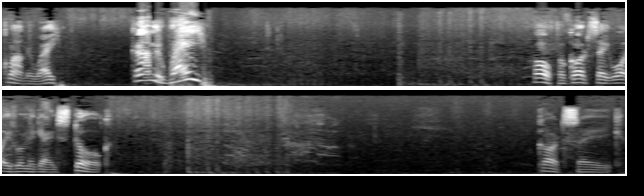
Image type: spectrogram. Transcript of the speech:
Come out my way! Get out my way! Oh, for God's sake, what is with me getting stuck? God's sake.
